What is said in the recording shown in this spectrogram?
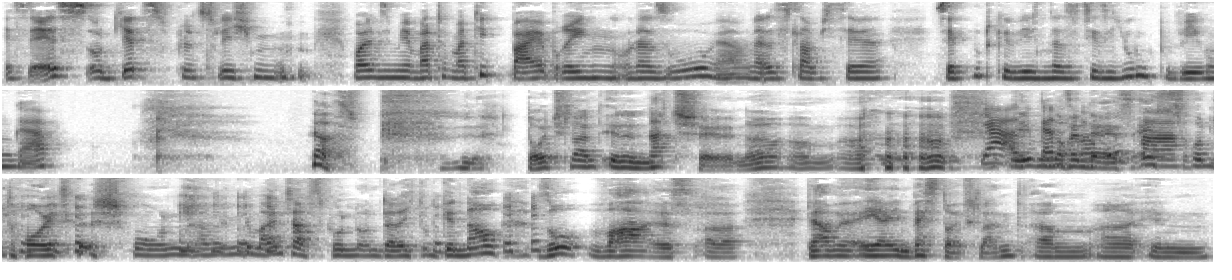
SS und jetzt plötzlich wollen sie mir Mathematik beibringen oder so, ja, und das ist, glaube ich, sehr, sehr gut gewesen, dass es diese Jugendbewegung gab. Ja, Deutschland in a nutshell, ne? Ähm, äh, Ja, also Eben noch in der Europa. SS und heute schon im Gemeinschaftskundenunterricht. Und genau so war es. Äh, ich glaube, eher in Westdeutschland. Ähm,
